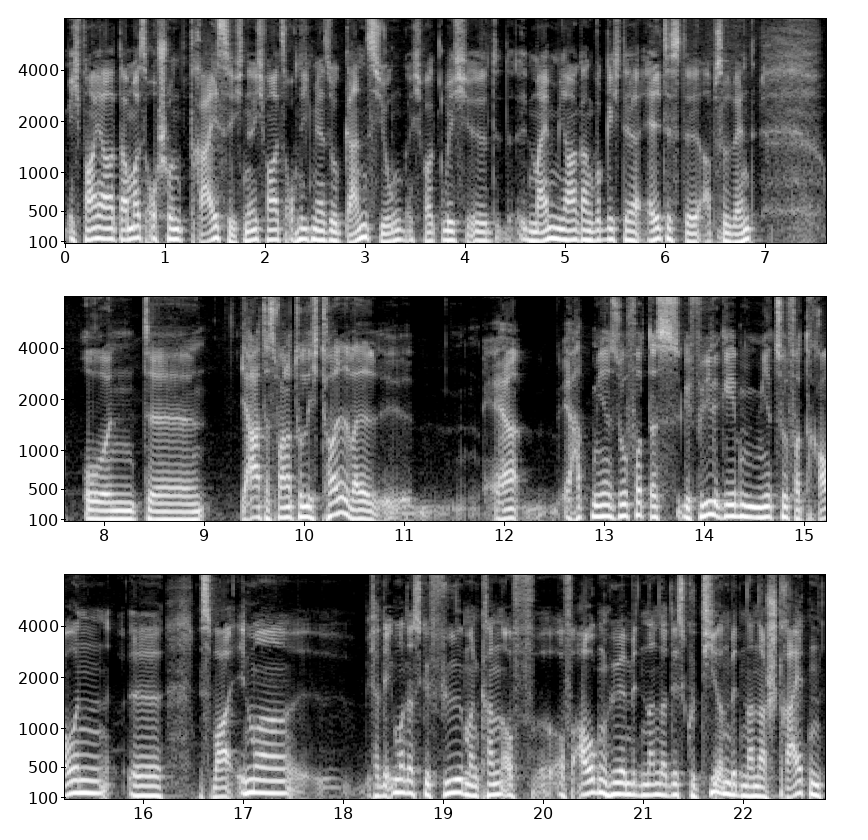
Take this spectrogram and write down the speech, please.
ich war ja damals auch schon 30, ne? ich war jetzt auch nicht mehr so ganz jung. Ich war, glaube ich, äh, in meinem Jahrgang wirklich der älteste Absolvent. Und äh, ja, das war natürlich toll, weil äh, er, er hat mir sofort das Gefühl gegeben, mir zu vertrauen. Äh, es war immer ich hatte immer das Gefühl, man kann auf, auf Augenhöhe miteinander diskutieren, miteinander streiten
